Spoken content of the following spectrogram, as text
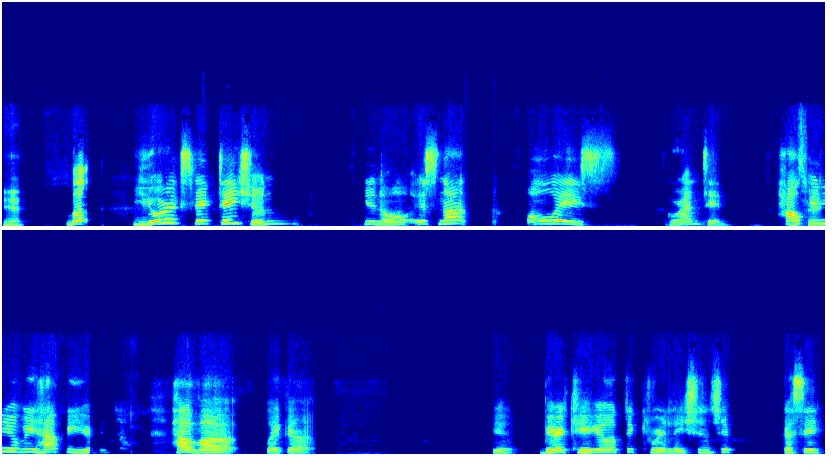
Yeah. But your expectation, you know, is not always granted. How That's can right. you be happy? You have a like a you very chaotic relationship kasi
